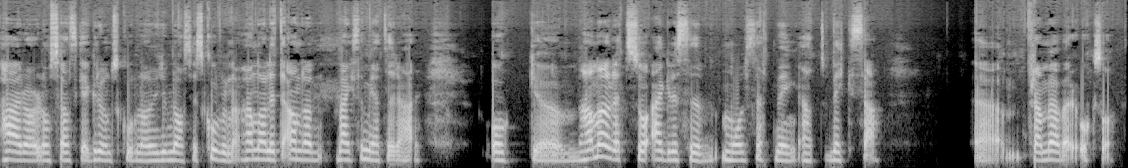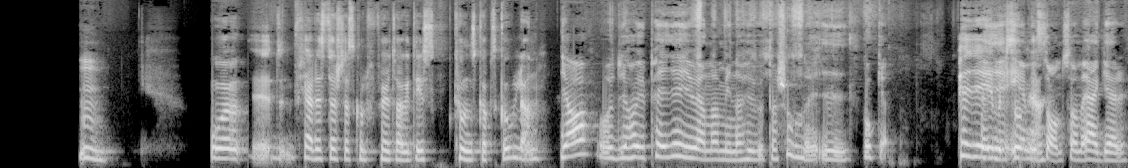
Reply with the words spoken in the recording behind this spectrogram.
här har de svenska grundskolorna och gymnasieskolorna. Han har lite andra verksamheter i det här. Och um, han har en rätt så aggressiv målsättning att växa eh, framöver också. Mm. Och eh, fjärde största skolföretaget är Kunskapsskolan. Ja, och jag har ju Peje är ju en av mina huvudpersoner i boken. Peje Peje Emilsson, Emilsson som äger,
